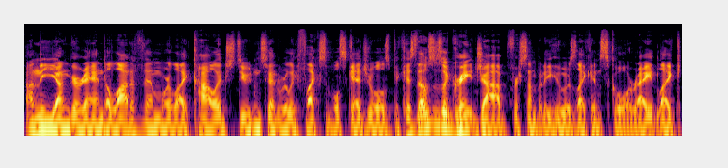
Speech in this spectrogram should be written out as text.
on the younger end. A lot of them were like college students who had really flexible schedules because those was a great job for somebody who was like in school right? Like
